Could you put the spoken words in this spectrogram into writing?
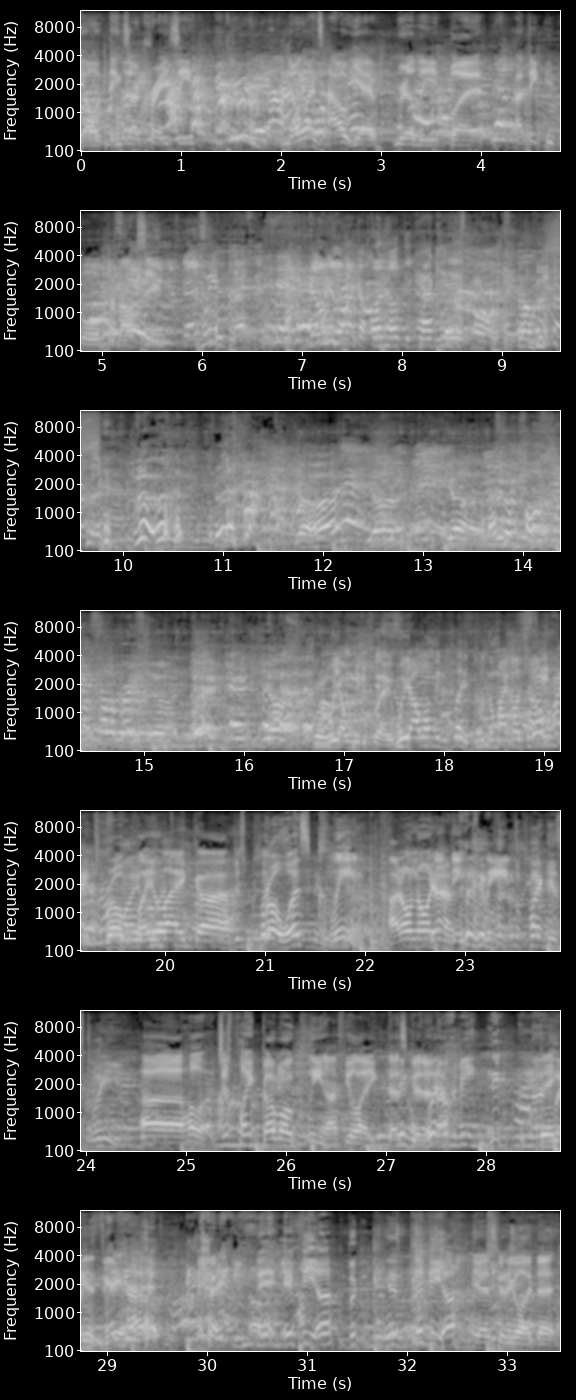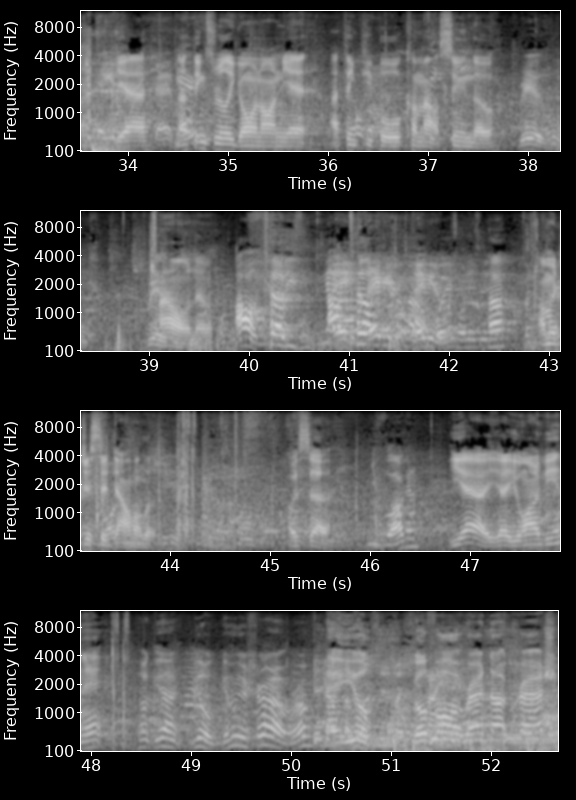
Yo, things are crazy. No one's out yet, really, but I think people will come out soon. Don't he look like an unhealthy crackhead? Bro, what y'all want me to play? What y'all want me to play? Don't nobody go tell me. Bro, play like, uh, bro, what's clean? I don't know anything clean. What the fuck is clean? Uh, hold on. Just play Gummo clean. I feel like that's good What enough. else to be? Iffy, uh, but- iffy, uh. Yeah, it's gonna go like that. Yeah, nothing's really going on yet. I think people will come out soon, though. Really? I don't know. I'll tell these. I'll tell. I'm gonna just sit down. Hold up. What's up? You vlogging? Yeah, yeah. You wanna be in it? Fuck yeah. Yo, give me a shout out, bro. Hey, yo, go follow Rad Not Crash.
